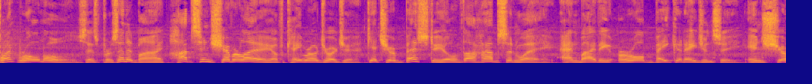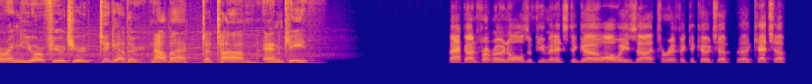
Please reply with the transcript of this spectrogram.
Front Row Noles is presented by Hobson Chevrolet of Cairo, Georgia. Get your best deal the Hobson way. And by the Earl Bacon Agency, ensuring your future together. Now back to Tom and Keith. Back on front row Noles, a few minutes to go. Always uh, terrific to coach up, uh, catch up,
